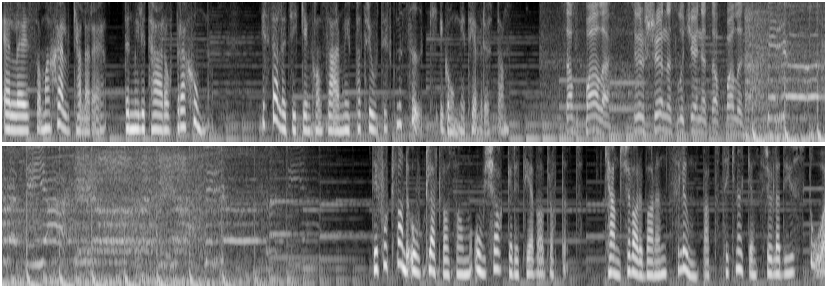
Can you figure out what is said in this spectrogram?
Eller som han själv kallar det, den militära operationen. Istället gick en konsert med patriotisk musik igång i tv-rutan. Совпало, совершенно случайно совпало. Det är fortfarande oklart vad som orsakade tv-avbrottet. Kanske var det bara en slump att tekniken strulade just då.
